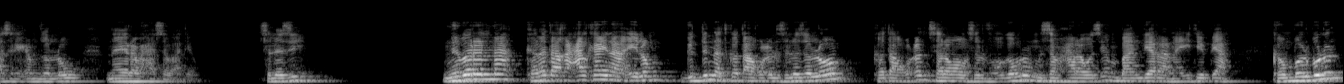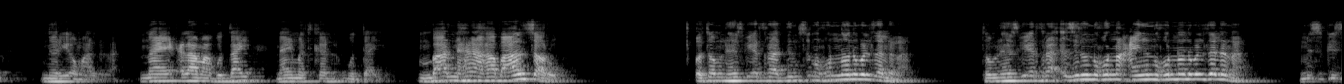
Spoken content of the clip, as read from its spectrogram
ኣስሪሖም ዘለው ናይ ረብሓ ሰባት እዮም። ስለዚ ንበረልና ከነጣቕዓልካ ኢና ኢሎም ግድነት ከጣቕዕሉ ስለ ዘለዎም ከጣቕዑን ሰላማዊ ሰልፊ ክገብሩን ምስ ኣምሓራ ወፂኦም ባንዴራ ናይ ኢትዮጵያ ከንበልብሉን ንሪኦም ኣለና። ናይ ዕላማ ጉዳይ ናይ መትከል ጉዳይ እዩ። እምበኣር ንሕና ካ ብኣንፃሩ እቶም ንህዝቢ ኤርትራ ድምፂ ንኩኖ ንብል ዘለና እቶም ንህዝቢ ኤርትራ እዝኒ ንኩኖ ዓይኒ ንኩኖ ንብል ዘለና ምስ ግዜ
